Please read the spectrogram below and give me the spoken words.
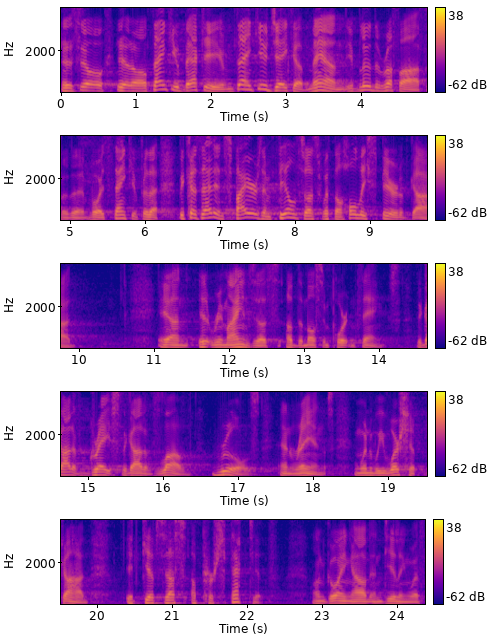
And so, you know, thank you, Becky. Thank you, Jacob. Man, you blew the roof off of that voice. Thank you for that. Because that inspires and fills us with the Holy Spirit of God. And it reminds us of the most important things. The God of grace, the God of love, rules and reigns. And when we worship God, it gives us a perspective on going out and dealing with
